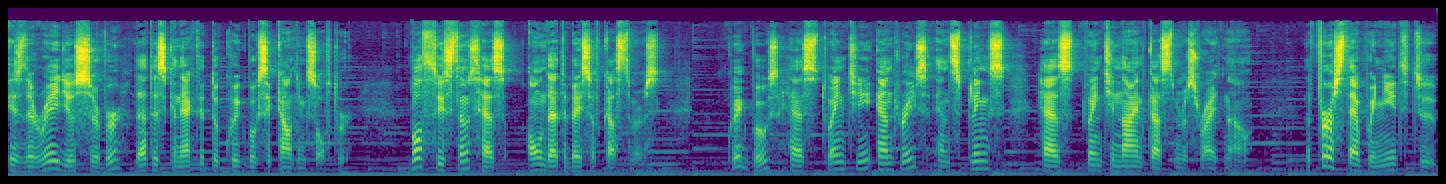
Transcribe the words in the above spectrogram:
is the RADIUS server that is connected to QuickBooks accounting software. Both systems has own database of customers. QuickBooks has 20 entries and Splynx has 29 customers right now. The first step we need to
